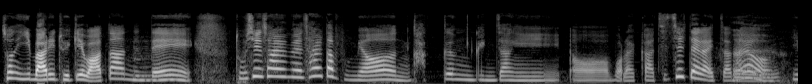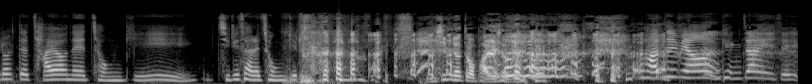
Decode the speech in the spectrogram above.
저는 이 말이 되게 와닿았는데, 도시 삶을 살다 보면 가끔 굉장히, 어, 뭐랄까, 지칠 때가 있잖아요. 네. 이럴 때 자연의 전기, 지리산의 전기를 20년 동안 받으셨네요. 받으면 굉장히 이제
